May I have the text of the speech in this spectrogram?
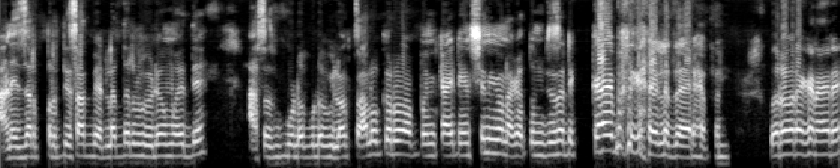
आणि जर प्रतिसाद भेटला तर व्हिडिओमध्ये असंच पुढे पुढे व्लॉग चालू करू आपण. काय टेन्शन घेऊ नका. तुमच्यासाठी काय पण करायला तयार आहे आपण. बरोबर आहे का नाही रे?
